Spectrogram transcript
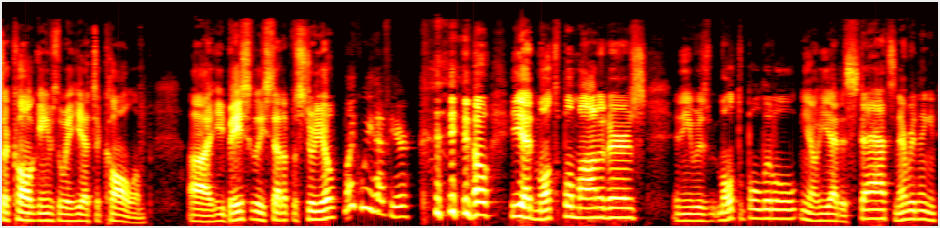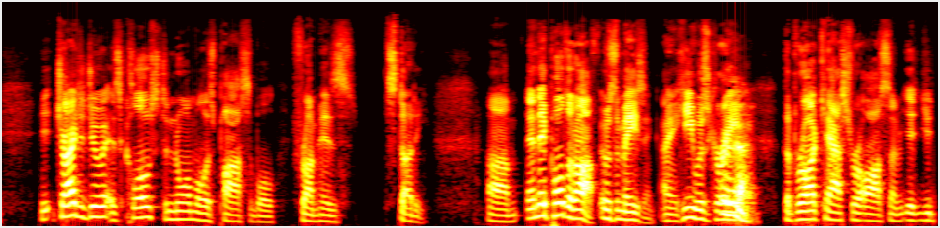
to call games the way he had to call them. Uh, he basically set up a studio like we have here. you know, he had multiple monitors and he was multiple little, you know, he had his stats and everything. And he tried to do it as close to normal as possible from his study. Um, and they pulled it off. It was amazing. I mean, he was great. Oh, yeah. The broadcasts were awesome. It, you,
